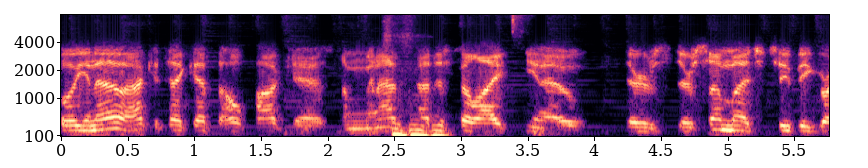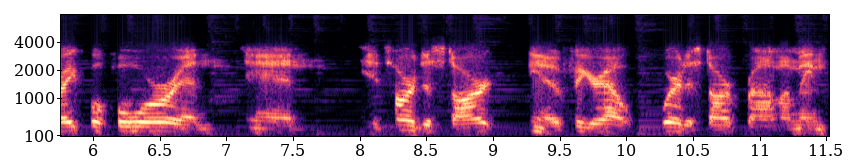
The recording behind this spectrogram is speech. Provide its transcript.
Well, you know, I could take up the whole podcast. I mean, I, I just feel like you know, there's there's so much to be grateful for, and and it's hard to start. You know, figure out where to start from. I mean,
